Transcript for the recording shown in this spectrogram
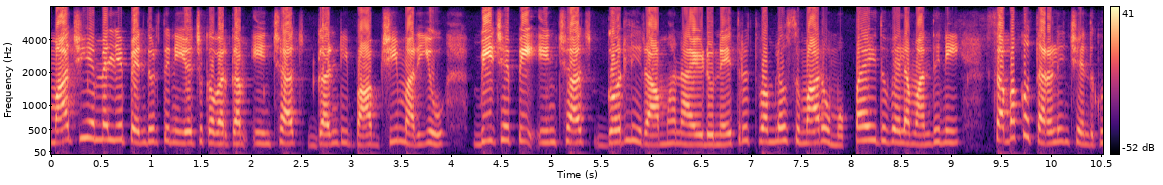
మాజీ ఎమ్మెల్యే పెందుర్తి నియోజకవర్గం ఇన్ఛార్జ్ గండి బాబ్జీ మరియు బీజేపీ ఇన్ఛార్జ్ గొర్లి రామానాయుడు నేతృత్వంలో సుమారు ముప్పై ఐదు వేల మందిని సభకు తరలించేందుకు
